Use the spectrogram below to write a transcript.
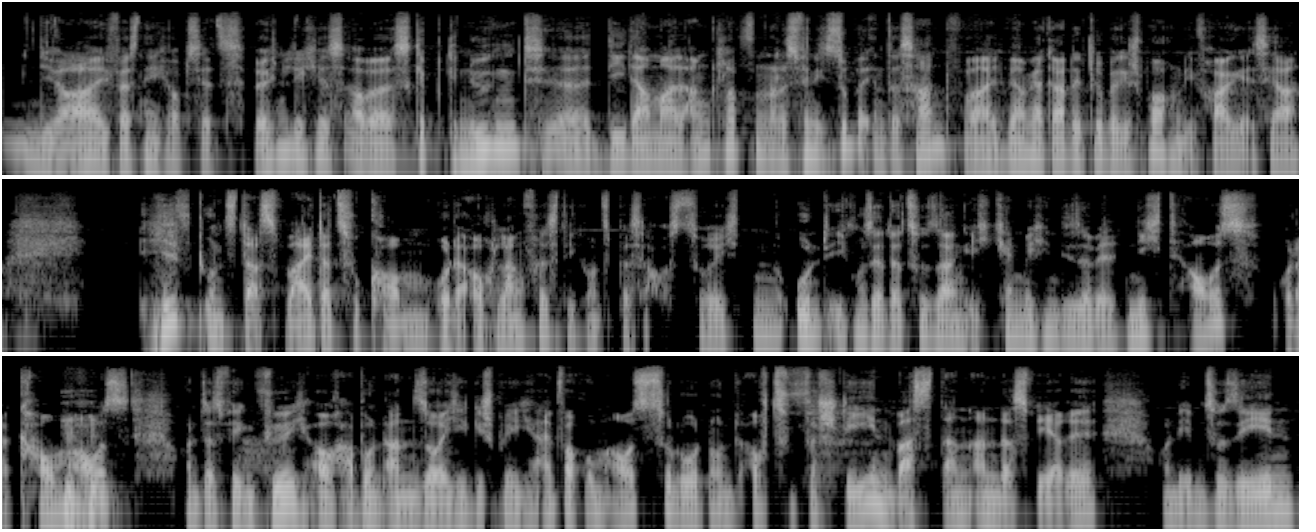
Ja, ich weiß nicht, ob es jetzt wöchentlich ist, aber es gibt genügend, äh, die da mal anklopfen und das finde ich super interessant, weil wir haben ja gerade drüber gesprochen. Die Frage ist ja, hilft uns das weiterzukommen oder auch langfristig uns besser auszurichten? Und ich muss ja dazu sagen, ich kenne mich in dieser Welt nicht aus oder kaum mhm. aus und deswegen führe ich auch ab und an solche Gespräche, einfach um auszuloten und auch zu verstehen, was dann anders wäre und eben zu sehen,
